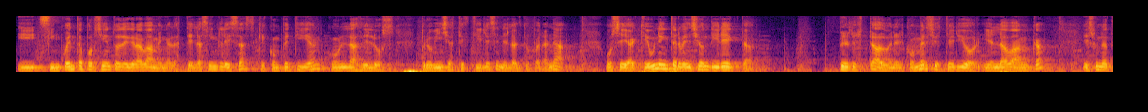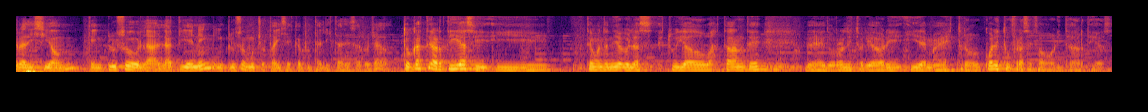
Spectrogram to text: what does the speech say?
y 50% de gravamen a las telas inglesas que competían con las de las provincias textiles en el Alto Paraná. O sea que una intervención directa del Estado en el comercio exterior y en la banca es una tradición que incluso la, tienen incluso muchos países capitalistas desarrollados. Tocaste Artigas y, tengo entendido que lo has estudiado bastante desde tu rol de historiador y, y de maestro. ¿Cuál es tu frase favorita de Artigas?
